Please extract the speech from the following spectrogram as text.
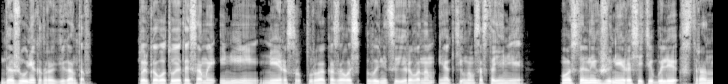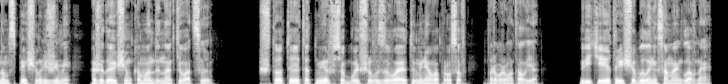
даже у некоторых гигантов. Только вот у этой самой Инии нейроструктура оказалась в инициированном и активном состоянии. У остальных же нейросети были в странном спящем режиме, ожидающем команды на активацию. «Что-то этот мир все больше вызывает у меня вопросов», — пробормотал я. Ведь и это еще было не самое главное.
